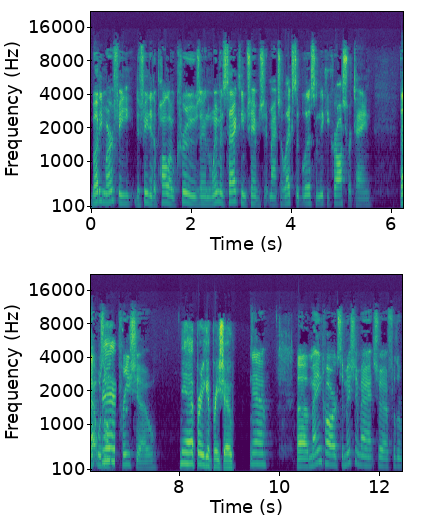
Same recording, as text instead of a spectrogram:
Buddy Murphy defeated Apollo Cruz, and the Women's Tag Team Championship match Alexa Bliss and Nikki Cross retain. That was on the pre-show. Yeah, pretty good pre-show. Yeah. Uh, main card submission match uh, for the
